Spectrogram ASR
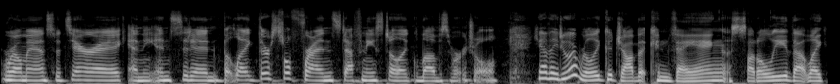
romance with Derek and the incident, but like they're still friends. Stephanie still like loves Virgil. Yeah, they do a really good job at conveying subtly that like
